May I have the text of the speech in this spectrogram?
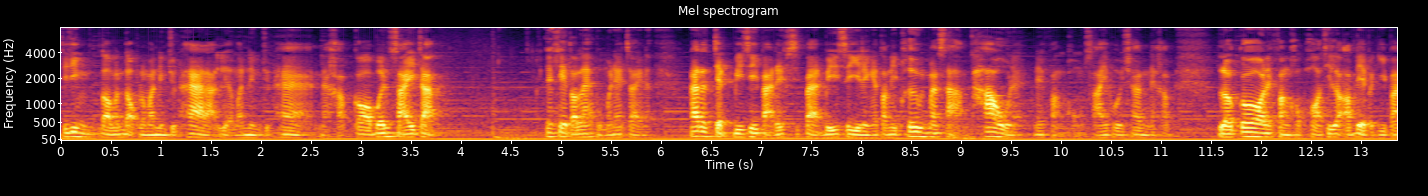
ที่จริงตอนมันดรอปลงมา 1.5 ละเหลือมา 1.5 นะครับ ก็เบิ้ลไซส์จากเลเซตอนแรกผมไม่แน่ใจนะ น่าจะ 7 BC 8 8 BC อะไรเงี้ยตอนนี้เพิ่มขึ้นมา 3 เท่าเนี่ยในฝั่งของไซส์โพ i ชันนะครับ แล้วก็ในฝั่งของพอที่เราอัปเดตเมื่อกี้ไป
